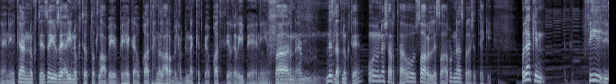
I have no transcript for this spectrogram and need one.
يعني كان نكتة زيه زي أي نكتة بتطلع بهيك أوقات. إحنا العرب بنحب ننكت بأوقات كثير غريبة يعني. فنزلت نكتة ونشرتها وصار اللي صار والناس بلشت تحكي. ولكن في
